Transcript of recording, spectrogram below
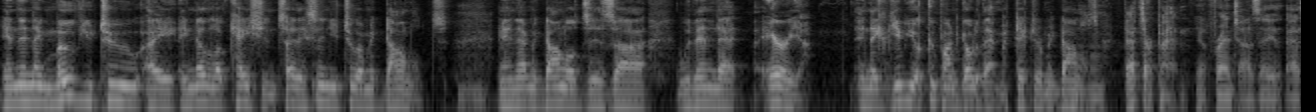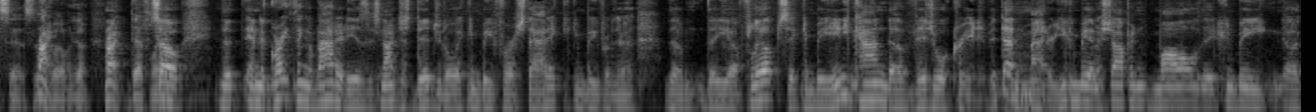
And then they move you to a another location. Say they send you to a McDonald's, and that McDonald's is uh, within that area, and they give you a coupon to go to that particular McDonald's. That's our patent. yeah, franchise assets as Right. well. Yeah, Right. Definitely. So, the, and the great thing about it is it's not just digital. It can be for static. It can be for the the the uh, flips. It can be any kind of visual creative. It Mm-hmm. doesn't matter. You can be in a shopping mall. It can be uh,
